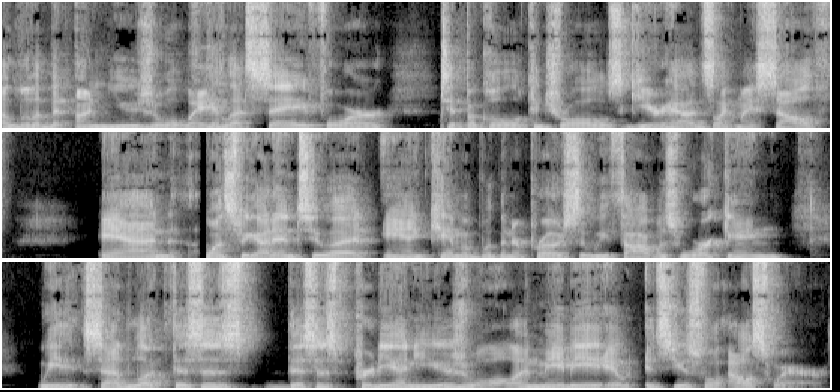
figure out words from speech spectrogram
a little bit unusual way, let's say, for typical controls gearheads like myself. And once we got into it and came up with an approach that we thought was working, we said, look, this is this is pretty unusual and maybe it, it's useful elsewhere.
